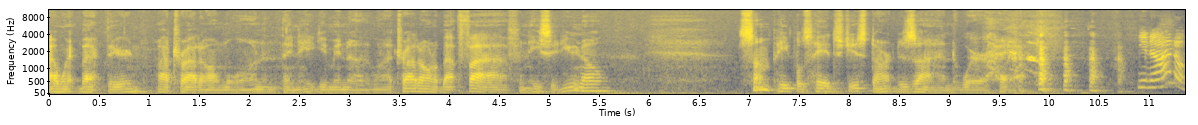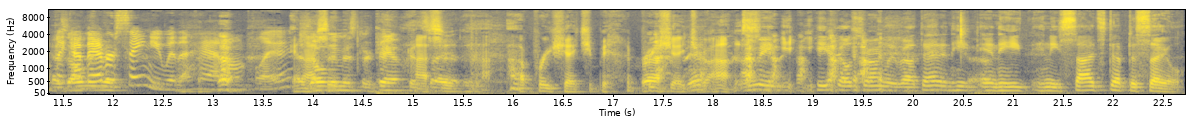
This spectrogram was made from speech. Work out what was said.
I went back there and I tried on one, and then he gave me another one. I tried on about five, and he said, You know, some people's heads just aren't designed to wear a hat. You know, I don't As think I've ever Miss- seen you with a hat on, Fletch. And As I only said- Mr. Camp could I say said, it. I, I appreciate you. be- Appreciate your I honesty. I mean, he felt strongly about that, and he and he and he sidestepped a sale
